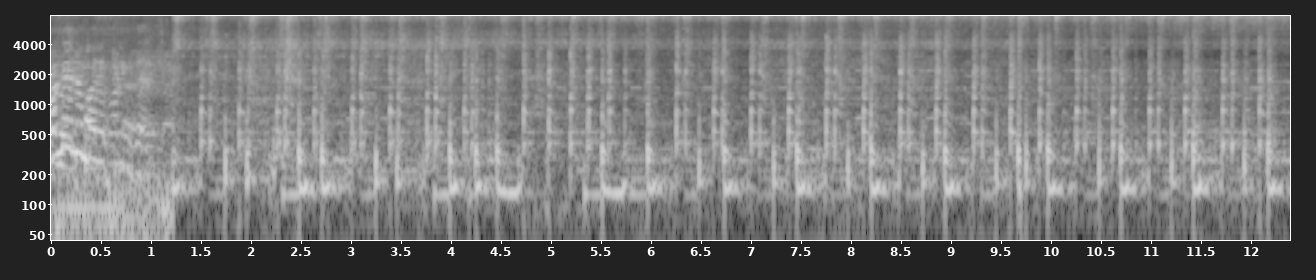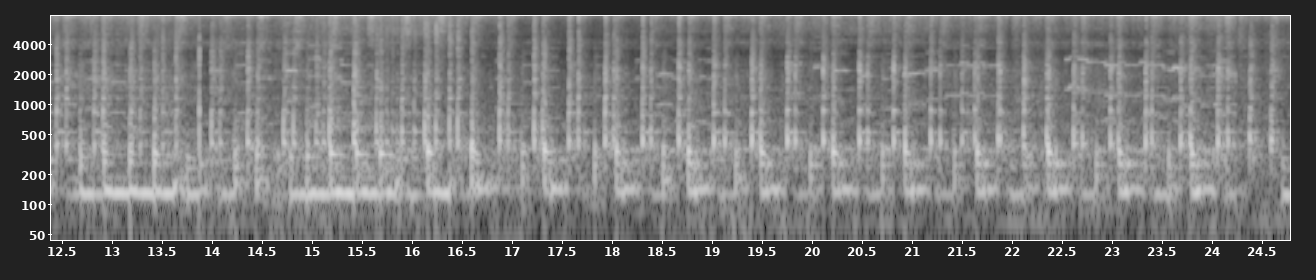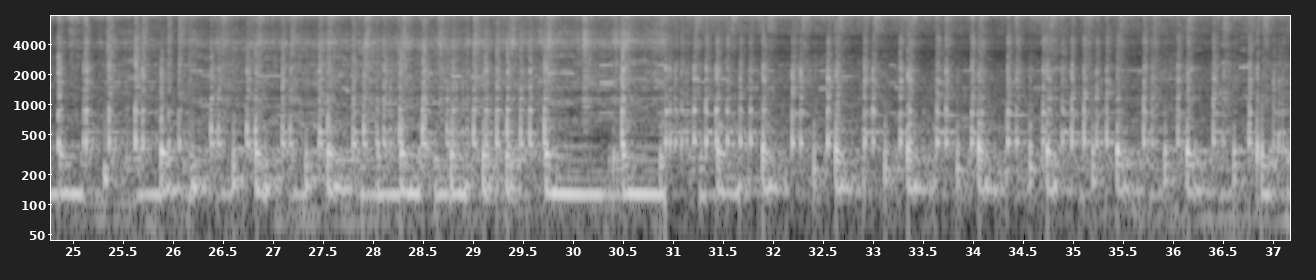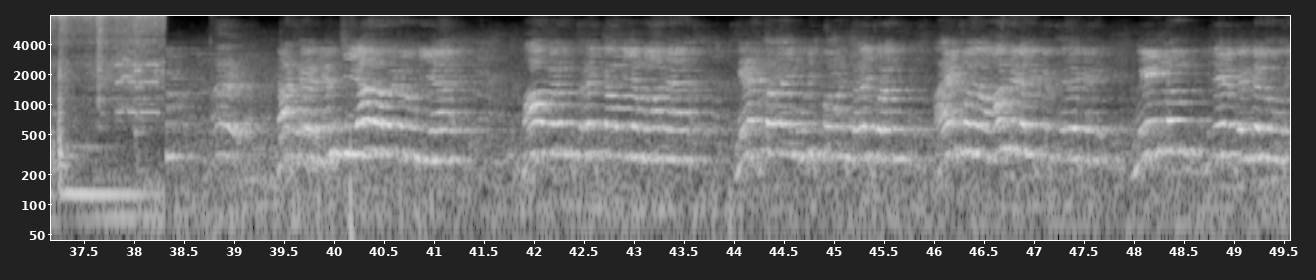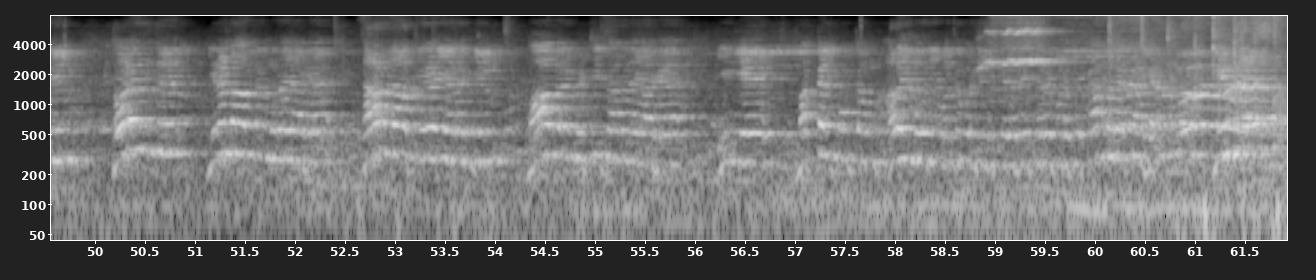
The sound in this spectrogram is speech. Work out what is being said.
ஒன்னே டாக்டர் எம்ஜிஆர் அவர்களுடைய மாபெரும் திரைக்காவியமான நிலத்தலை முடிப்பவன் திரைப்படம் ஐம்பது ஆண்டுகளுக்கு பிறகு மீண்டும் இதே பெங்களூரில் தொடர்ந்து இரண்டாவது முறையாக சாரதா திரையரங்கில் மாபெரும் வெற்றி சாதனையாக இங்கே மக்கள் கூட்டம் அலைமோதி வந்து கொண்டிருக்கிறது. திரைப்படத்தை காண்பதற்காக.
